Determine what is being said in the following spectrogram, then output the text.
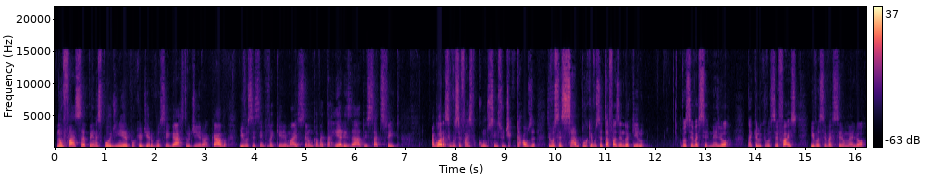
Não faça apenas por dinheiro, porque o dinheiro você gasta, o dinheiro acaba e você sempre vai querer mais, você nunca vai estar realizado e satisfeito. Agora, se você faz com um senso de causa, se você sabe por que você está fazendo aquilo, você vai ser melhor naquilo que você faz e você vai ser o melhor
